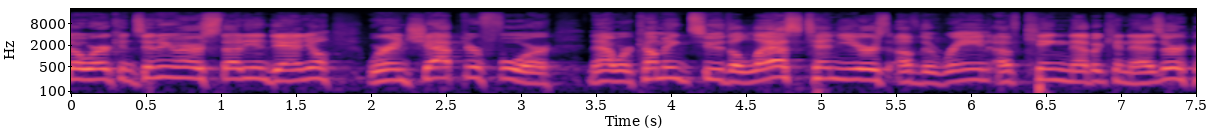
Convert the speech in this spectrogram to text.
So we're continuing our study in Daniel. We're in chapter 4. Now we're coming to the last 10 years of the reign of King Nebuchadnezzar.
